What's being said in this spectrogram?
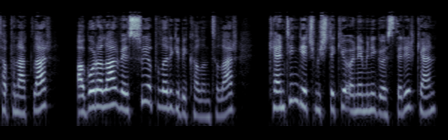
tapınaklar, agoralar ve su yapıları gibi kalıntılar, kentin geçmişteki önemini gösterirken,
